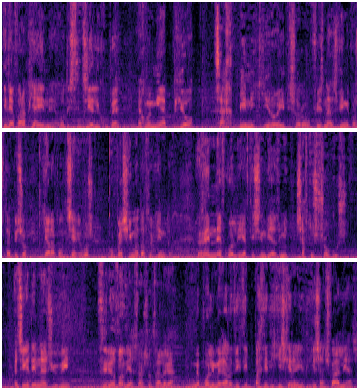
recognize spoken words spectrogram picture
Η διαφορά ποια είναι, ότι στη GLE Coupé έχουμε μια πιο τσαχπίνικη ροή της οροφής να σβήνει προς τα πίσω για να αποκτήσει ακριβώς κουπέ σχήμα το αυτοκίνητο. Δεν είναι εύκολοι αυτοί οι συνδυασμοί σε αυτούς τους όγκους, έτσι γιατί είναι ένα SUV θηριωδών διαστάσεων θα έλεγα, με πολύ μεγάλο δίκτυο παθητικής και ενεργητικής ασφάλειας.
